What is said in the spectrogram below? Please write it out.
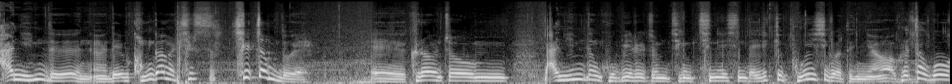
많이 힘든 어, 내 건강을 칠, 수- 칠 정도의 예, 그런 좀 많이 힘든 고비를 좀 지금 지내신다 이렇게 보이시거든요. 그렇다고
